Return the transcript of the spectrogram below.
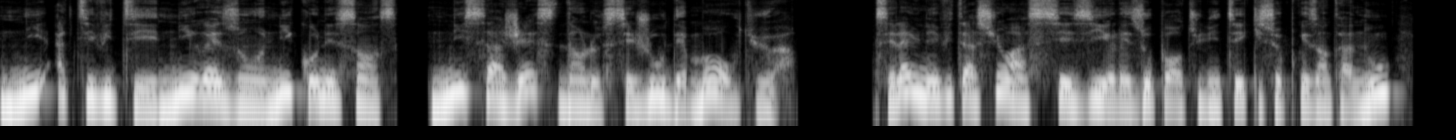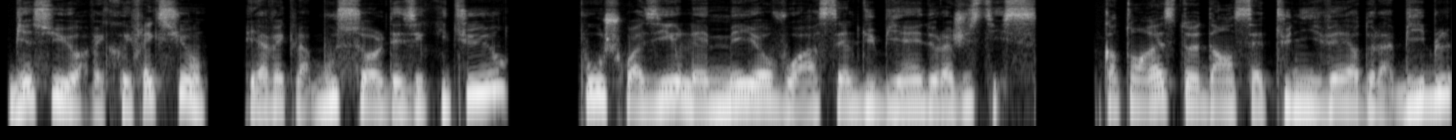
ni activité, ni raison, ni connaissance, ni sagesse dans le séjour des morts où tu vas. C'est là une invitation à saisir les opportunités qui se présentent à nous, bien sûr avec réflexion et avec la boussole des Écritures, pour choisir les meilleures voies, celles du bien et de la justice. Quand on reste dans cet univers de la Bible,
